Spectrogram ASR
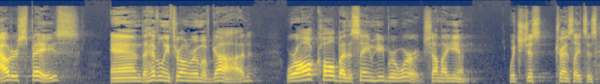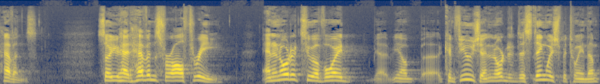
outer space, and the heavenly throne room of God were all called by the same Hebrew word, shamayim, which just translates as heavens. So you had heavens for all three. And in order to avoid uh, you know, uh, confusion, in order to distinguish between them,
